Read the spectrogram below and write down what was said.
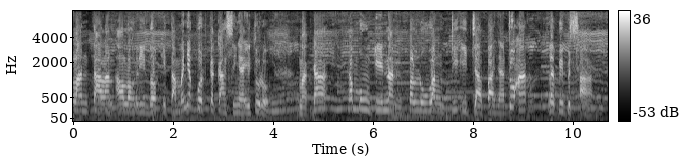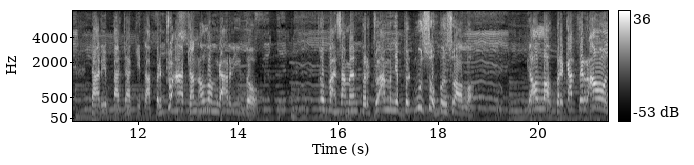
lantaran Allah ridho kita menyebut kekasihnya itu loh maka kemungkinan peluang diijabahnya doa lebih besar daripada kita berdoa dan Allah nggak ridho. Coba sampean berdoa menyebut musuh-musuh Allah. Ya Allah berkat Fir'aun.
